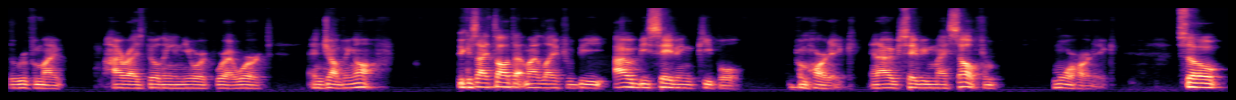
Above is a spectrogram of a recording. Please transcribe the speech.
the roof of my high-rise building in New York where I worked and jumping off, because I thought that my life would be I would be saving people from heartache, and I would be saving myself from more heartache. So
